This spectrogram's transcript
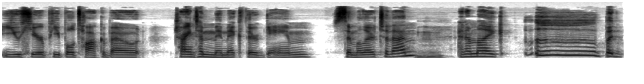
you hear people talk about trying to mimic their game similar to them, Mhm. and I'm like, Ooh, but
